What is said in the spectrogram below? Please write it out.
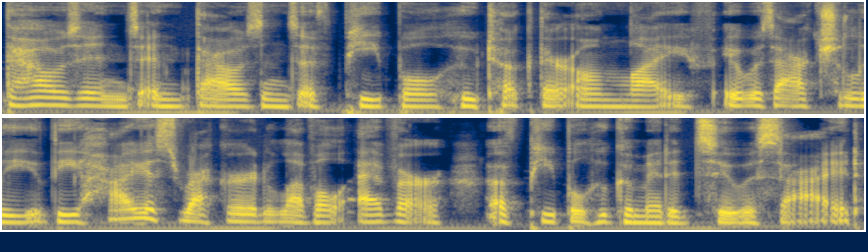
thousands and thousands of people who took their own life. It was actually the highest record level ever of people who committed suicide.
